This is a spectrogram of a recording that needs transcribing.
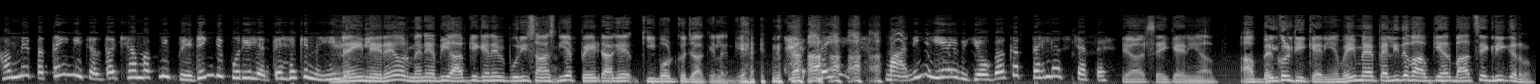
हमें पता ही नहीं चलता कि हम अपनी ब्रीदिंग भी पूरी लेते हैं कि नहीं नहीं ले रहे और मैंने अभी आपके कहने पे पूरी सांस लिया पेट आगे कीबोर्ड को जाके लग गया नहीं मानी ये योगा का पहला स्टेप है। यार सही कह रही हैं आप। आप बिल्कुल ठीक कह रही हैं भाई मैं पहली दफ़ा आपकी हर बात से एग्री कर रहा हूँ।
